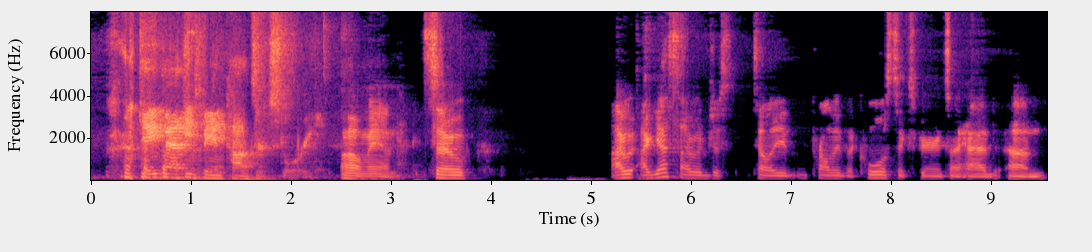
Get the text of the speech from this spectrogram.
Dave Matthews Band concert story. Oh man, so I, guess I would just tell you probably the coolest experience I had. Um,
